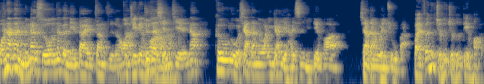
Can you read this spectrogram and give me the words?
哇，那那你们那时候那个年代这样子的话，就接电话啊就在衔接。那客户如果下单的话，应该也还是以电话下单为主吧？百分之九十九都是电话吧。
